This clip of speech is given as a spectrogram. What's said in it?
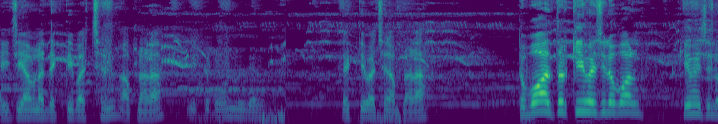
এই যে আমরা দেখতে পাচ্ছেন আপনারা। দেখতে পাচ্ছেন আপনারা। তো বল তোর কি হয়েছিল বল? কি হয়েছিল?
